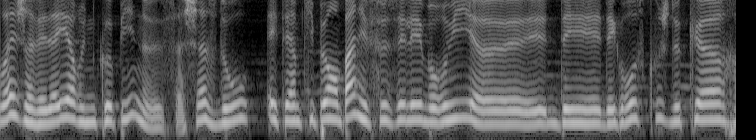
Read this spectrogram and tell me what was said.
ouais, j'avais d'ailleurs une copine, sa chasse d'eau était un petit peu en panne et faisait les bruits euh, des, des, grosses couches de cœur.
